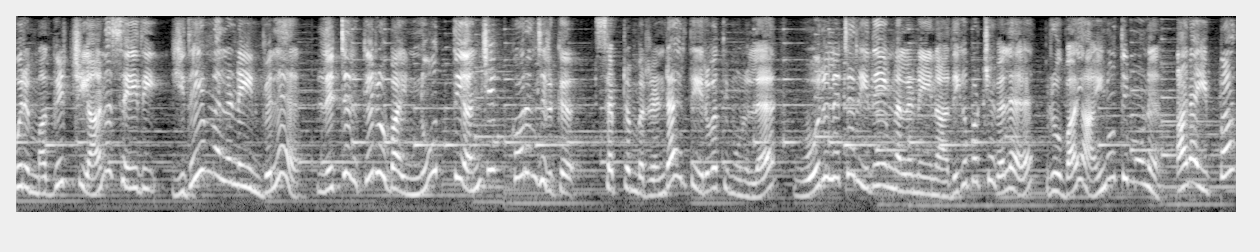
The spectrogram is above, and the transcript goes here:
ஒரு மகிழ்ச்சியான செய்தி. இதயம் நலனையின் விலை லிட்டருக்கு ரூபாய் நூத்தி அஞ்சு குறைஞ்சிருக்கு. செப்டம்பர் ரெண்டாயிரத்தி இருபத்தி மூணுல ஒரு லிட்டர் இதயம் நலனையின் அதிகபட்ச விலை ரூபாய் ஐநூத்தி மூணு. ஆனா இப்ப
